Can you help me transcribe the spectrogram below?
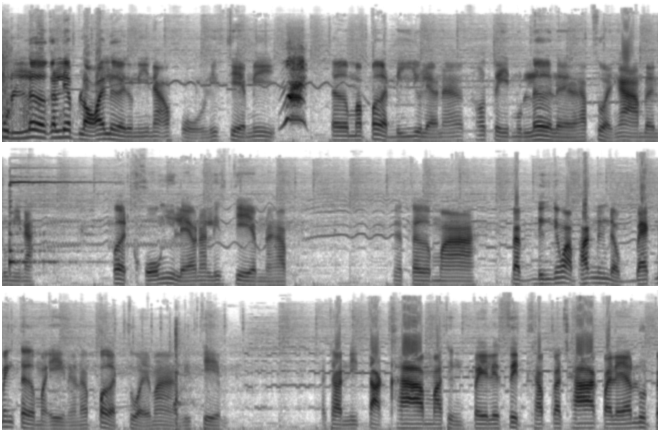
มุลเลอร์ก็เรียบร้อยเลยตรงนี้นะโอ้โหลิสเจมนี่เติมมาเปิดดีอยู่แล้วนะ เข้าตีนมุลเลอร์เลยนะครับ สวยงามเลยลูกนี้นะ เปิดโค้งอยู่แล้วนะลิสเจมนะครับเนี่ยเติมมาแบบดึงจังหวะพักหนึงเดี๋ยวแบ็คแม่งเติมมาเองนะแล้วเปิดสวยมากลิสเจม อาจารย์นี้ตักขามมาถึงเปเรซิตครับกระชากไปแล้วหลุดไป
